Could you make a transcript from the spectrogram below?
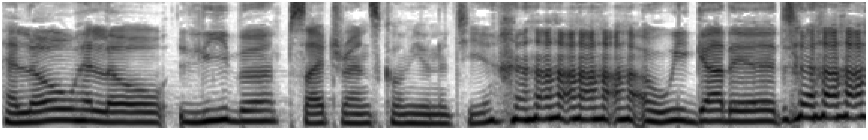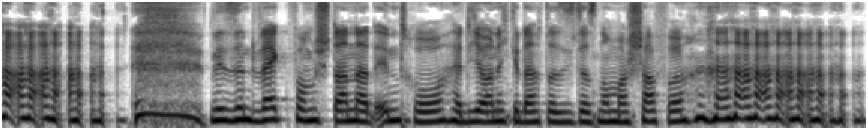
Hello, hello, liebe Psytrance Community. We got it. Wir sind weg vom Standard-Intro. Hätte ich auch nicht gedacht, dass ich das nochmal schaffe.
